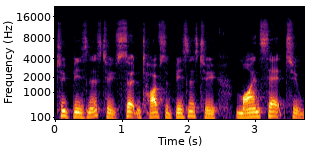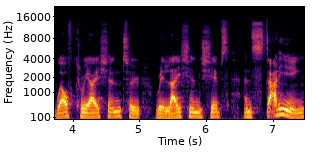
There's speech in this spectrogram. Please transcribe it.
to business, to certain types of business, to mindset, to wealth creation, to relationships, and studying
